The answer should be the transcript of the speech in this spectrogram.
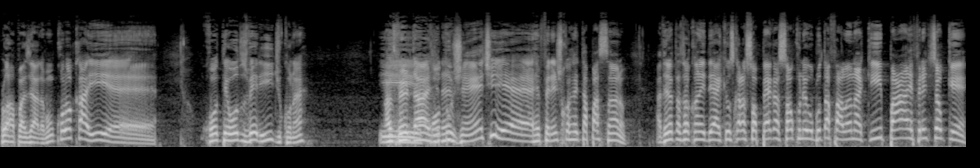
Ô, rapaziada, vamos colocar aí é, conteúdos verídicos, né? As verdades, né? Gente é referente com o que ele tá passando. Vezes eu tá trocando ideia aqui, os caras só pegam só o que o Nego Blue tá falando aqui, pá, referente não sei o quê.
